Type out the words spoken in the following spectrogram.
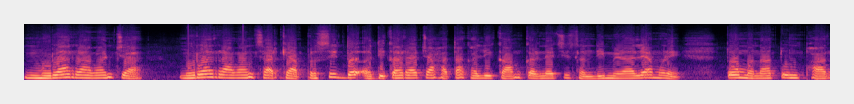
मुराररावांच्या मुराररावांसारख्या प्रसिद्ध अधिकाराच्या हाताखाली काम करण्याची संधी मिळाल्यामुळे तो मनातून फार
